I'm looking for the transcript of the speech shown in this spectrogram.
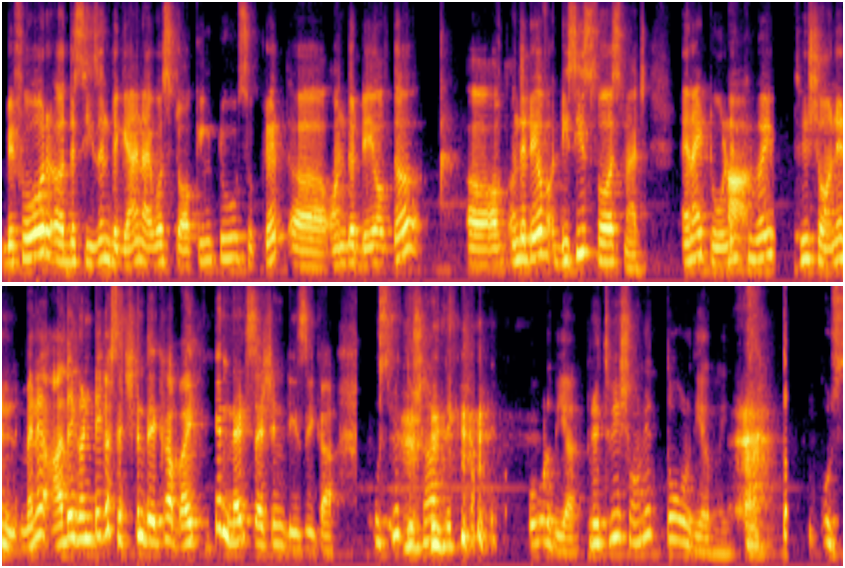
before uh, the season began i was talking to sukrit uh, on the day of the uh, on the day of dc's first match and I told him कि भाई पृथ्वी शॉ ने मैंने आधे घंटे का सेशन देखा भाई नेट सेशन डीसी का। उसमें तुषार देख तोड़ दिया पृथ्वी शॉ ने तोड़ दिया भाई। तो उस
